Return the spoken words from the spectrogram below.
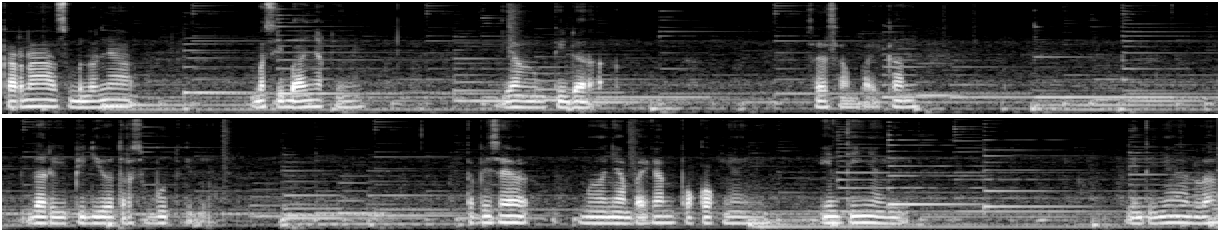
karena sebenarnya masih banyak ini yang tidak saya sampaikan dari video tersebut gitu. Tapi saya menyampaikan pokoknya ini intinya gitu. Intinya adalah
